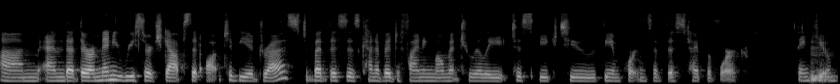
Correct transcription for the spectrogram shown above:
um, and that there are many research gaps that ought to be addressed, but this is kind of a defining moment to really to speak to the importance of this type of work. Thank you.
